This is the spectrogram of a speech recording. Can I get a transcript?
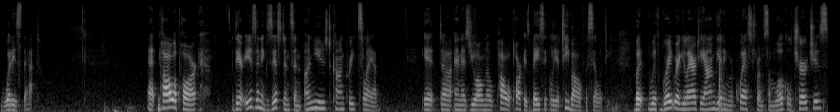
what is that. At Paula Park, there is in existence an unused concrete slab. It, uh, and as you all know, Paula Park is basically a T-ball facility. But with great regularity, I'm getting requests from some local churches,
